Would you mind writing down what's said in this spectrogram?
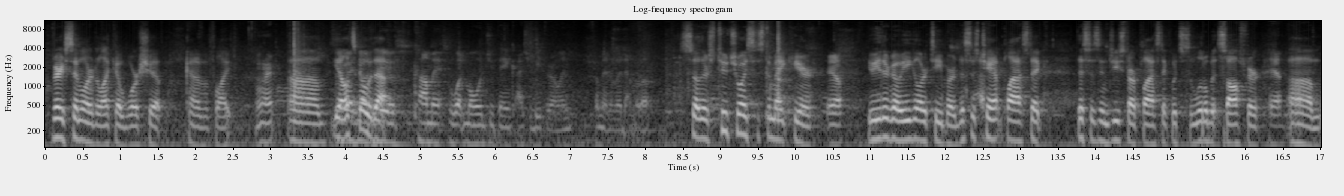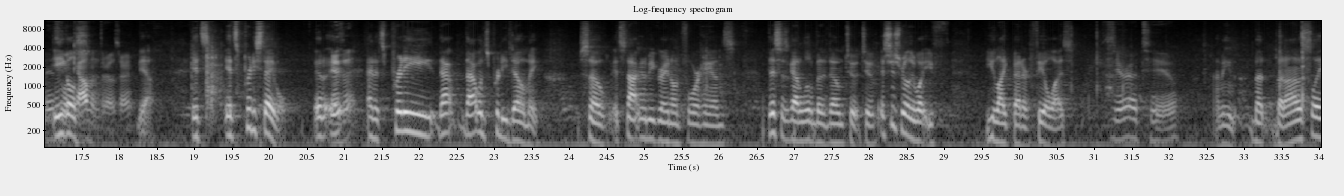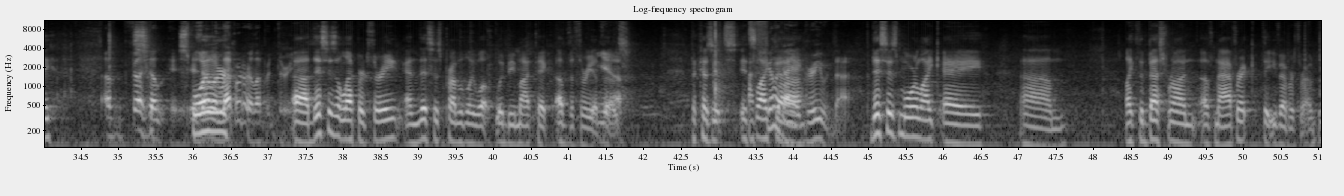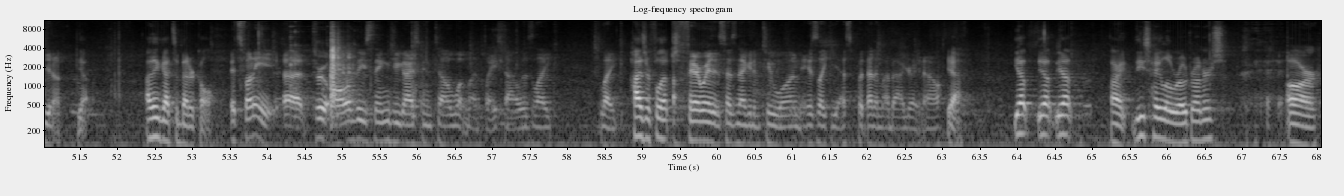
Very similar to like a warship kind of a flight. All right. Um, yeah, let's go with that. videos. Comment what mold you think I should be throwing from Innova down below. So there's two choices to make here. Yeah. You either go Eagle or T-Bird. This is Champ plastic. This is in G-Star plastic, which is a little bit softer. Yeah. Um, That's Eagles. Calvin throws, right? Yeah, it's it's pretty stable. It, Is it? And it's pretty that that one's pretty domey, so it's not going to be great on four hands. This has got a little bit of dome to it too. It's just really what you f- you like better feel wise. Zero two. I mean, but but honestly, I feel like the, is that Spoiler. a leopard or a leopard three? uh, this is a Leopard three, and this is probably what would be my pick of the three of Yeah. those. Because it's it's I like, feel like uh, I agree with that. This is more like a, um, like the best run of Maverick that you've ever thrown. Yeah. Yeah, I think that's a better call. It's funny, uh, through all of these things, you guys can tell what my play style is like. Like, a flips. fairway that says negative 2 1 is like, yes, put that in my bag right now. Yeah. Yep. Yep. Yep. All right. These Halo Roadrunners are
